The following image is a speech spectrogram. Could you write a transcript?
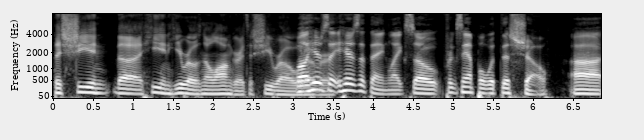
the she and the he and hero is no longer it's a shero Well, here's the here's the thing. Like, so for example, with this show, uh,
